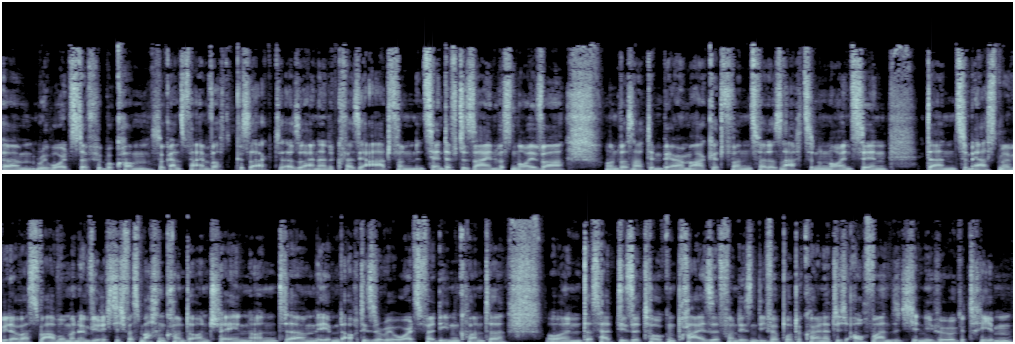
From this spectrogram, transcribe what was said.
ähm, Rewards dafür bekommen, so ganz vereinfacht gesagt. Also eine quasi Art von Incentive Design, was neu war und was nach dem Bear Market von 2018 und 19 dann zum ersten Mal wieder was war, wo man irgendwie richtig was machen konnte on-chain und ähm, eben auch diese Rewards verdienen konnte. Und das hat diese Tokenpreise von diesen DeFi-Protokollen natürlich auch wahnsinnig in die Höhe getrieben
